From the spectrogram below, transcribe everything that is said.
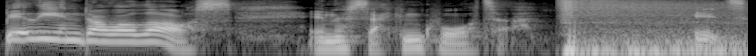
billion loss in the second quarter. It's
